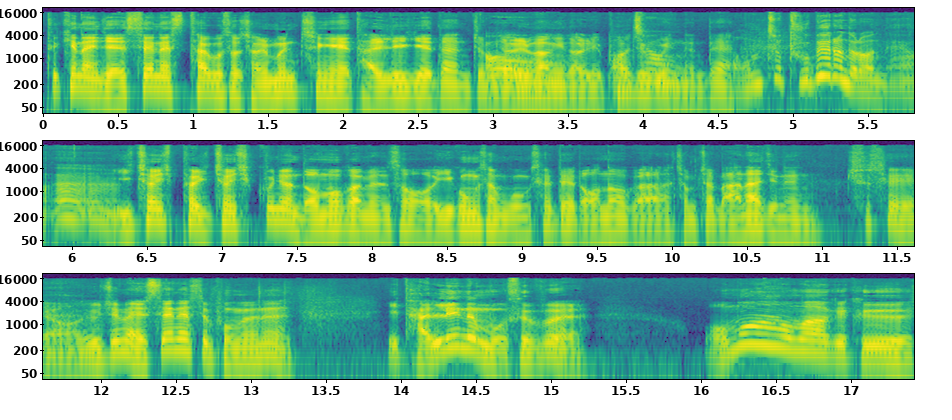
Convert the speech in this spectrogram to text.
특히나 이제 SNS 타고서 젊은 층의 달리기에 대한 좀 어, 열망이 널리 퍼지고 엄청, 있는데 엄청 두 배로 늘었네요. 응, 응. 2018, 2019년 넘어가면서 2030 세대 러너가 점차 많아지는 추세예요. 음. 요즘에 SNS 보면은 이 달리는 모습을 어마어마하게 그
